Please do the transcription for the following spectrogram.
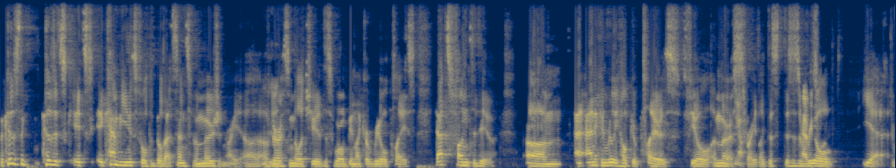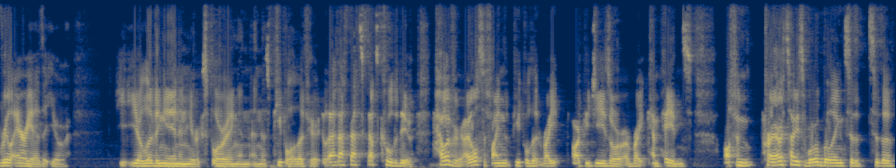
because the because it's it's it can be useful to build that sense of immersion, right? Uh, Mhm. A verisimilitude of this world being like a real place. That's fun to do, um, a- and, it can really help your players feel immersed, Yeah. right? Like this this is a Absolutely. real yeah real area that you're you're living in and you're exploring and, and there's people that live here that, that, that's that's cool to do however i also find that people that write rpgs or, or write campaigns often prioritize world building to the to the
